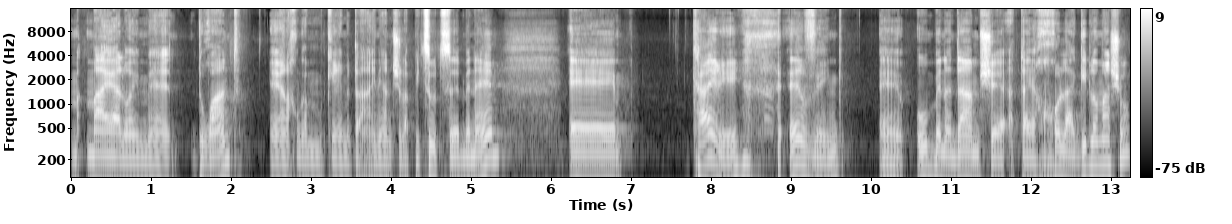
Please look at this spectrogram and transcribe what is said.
מה היה לו עם אה, דורנט, אה, אנחנו גם מכירים את העניין של הפיצוץ אה, ביניהם. קיירי, ארווינג, הוא בן אדם שאתה יכול להגיד לו משהו,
